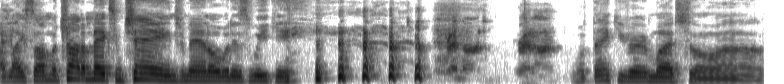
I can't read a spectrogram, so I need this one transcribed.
I'm like, so I'm gonna try to make some change, man, over this weekend. Right on. Right on. well, thank you very much. So uh,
